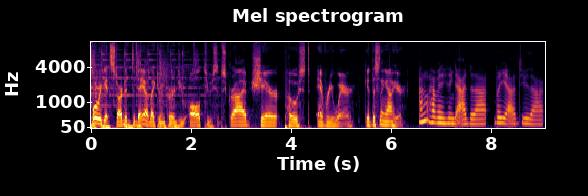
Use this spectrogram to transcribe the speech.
Before we get started today, I'd like to encourage you all to subscribe, share, post everywhere. Get this thing out here. I don't have anything to add to that, but yeah, do that.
